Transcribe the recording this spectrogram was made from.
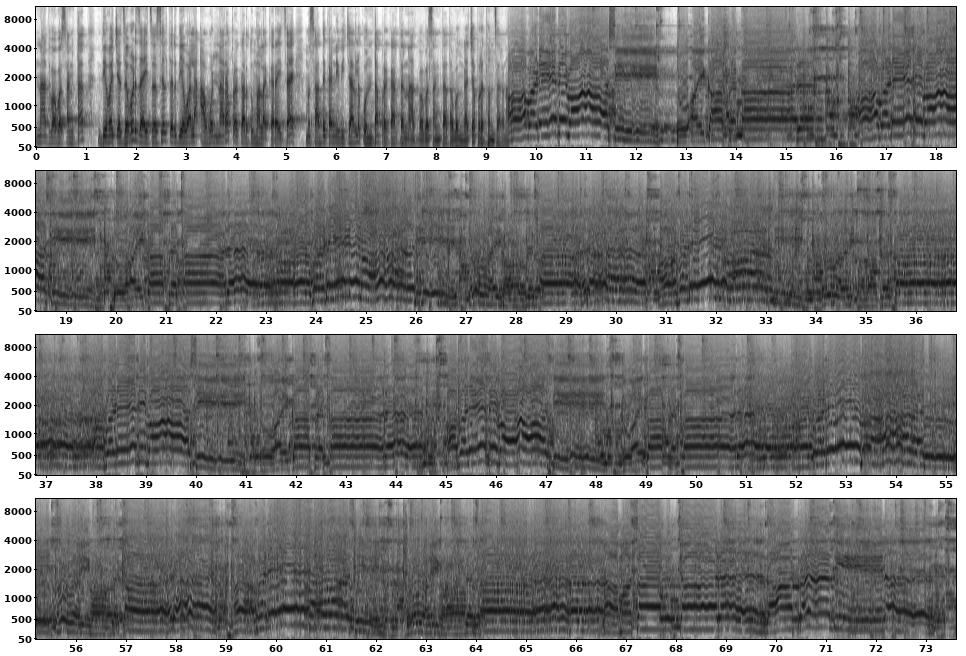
नाथबाबा सांगतात देवाच्या जवळ जायचं असेल तर देवाला आवडणारा प्रकार तुम्हाला करायचा आहे. मग साधकांनी विचारलं कोणता प्रकार? तर नाथबाबा सांगतात अभंगाच्या प्रथम चरण आवडे देवासे तो ऐका प्रकार. आवडे देवासे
